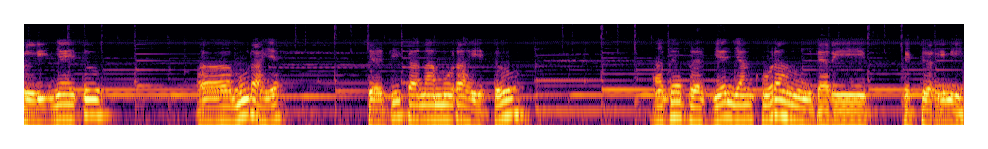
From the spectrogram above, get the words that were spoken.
belinya itu uh, murah ya. Jadi karena murah itu ada bagian yang kurang dari backdoor ini.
